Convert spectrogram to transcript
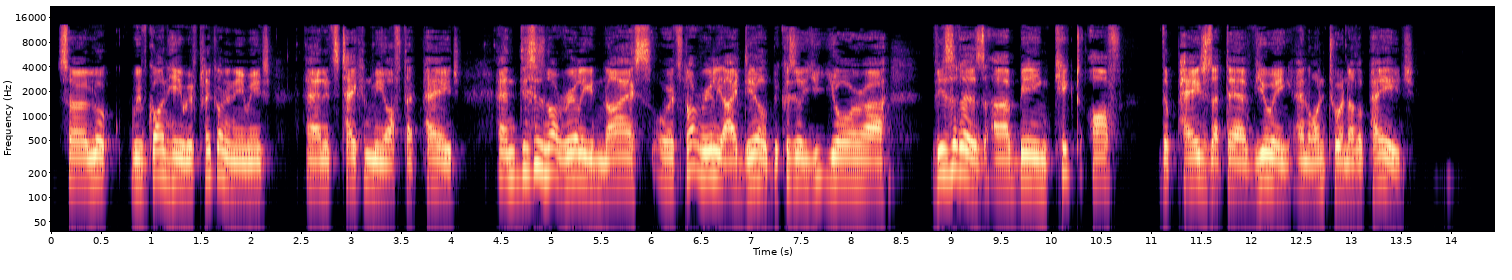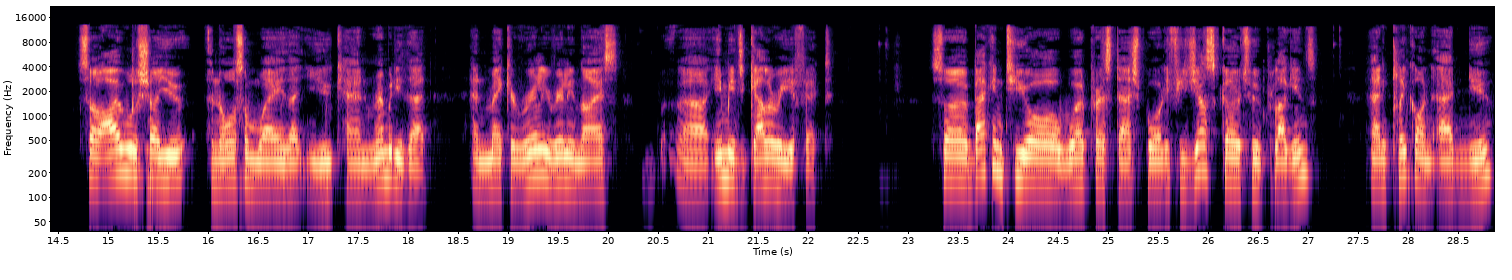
So look, we've gone here, we've clicked on an image and it's taken me off that page. And this is not really nice or it's not really ideal because your, your uh, visitors are being kicked off the page that they're viewing and onto another page. So I will show you an awesome way that you can remedy that and make a really, really nice uh, image gallery effect. So back into your WordPress dashboard, if you just go to plugins and click on add new,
